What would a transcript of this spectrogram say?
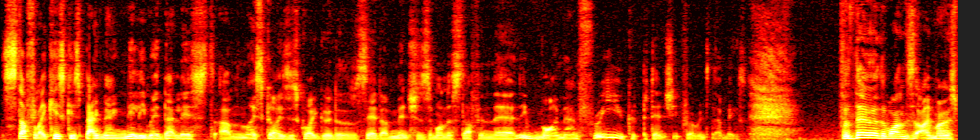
Stuff like Kiss Kiss Bang Bang nearly made that list. Um, nice Guys is quite good. As I said, I've mentioned some other stuff in there. Even Iron Man 3 you could potentially throw into that mix. For they're the ones that I most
